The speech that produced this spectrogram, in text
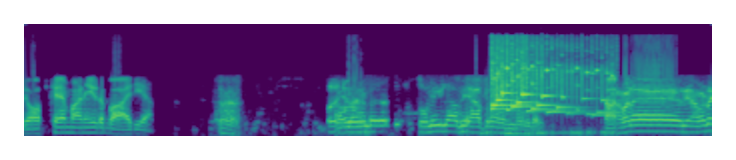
ജോസ് കെ മണിയുടെ ഭാര്യയാണ് തുണിയില്ലാതെ യാത്ര അവിടെ അവിടെ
